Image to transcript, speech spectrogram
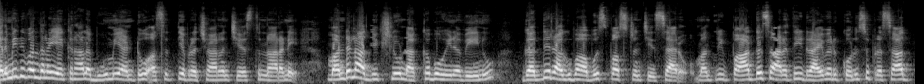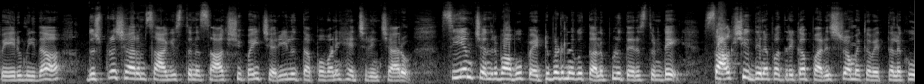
ఎనిమిది వందల ఎకరాల భూమి అంటూ అసత్య ప్రచారం చేస్తున్నారని మండల అధ్యక్షులు నక్కబోయిన వేణు గద్దె రఘుబాబు స్పష్టం చేశారు. మంత్రి పార్థసారథి డ్రైవర్ కొలుసు ప్రసాద్ పేరు మీద దుష్ప్రచారం సాగిస్తున్న సాక్షిపై చర్యలు తప్పవని హెచ్చరించారు. సీఎం చంద్రబాబు పెట్టుబడులకు తలుపులు తెరుస్తుంటే సాక్షి దినపత్రిక పారిశ్రామికవేత్తలకు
